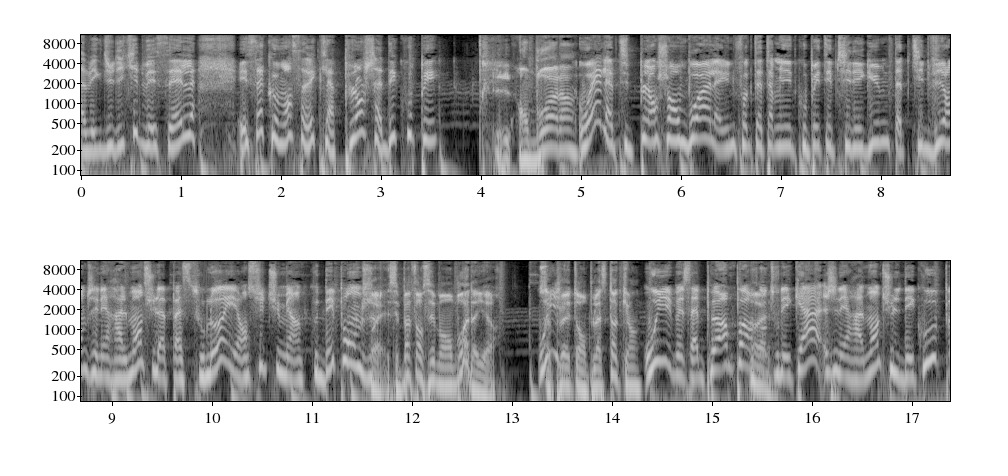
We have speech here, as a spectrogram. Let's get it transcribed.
avec du liquide vaisselle. Et ça commence avec la planche à découper. En bois là Ouais, la petite planche en bois, là, une fois que t'as terminé de couper tes petits légumes, ta petite viande, généralement, tu la passes sous l'eau et ensuite tu mets un coup d'éponge. Ouais, c'est pas forcément en bois d'ailleurs. Ça Oui. peut être en plastoc hein. Oui, mais ça peu importe. Ouais. Dans tous les cas, généralement, tu le découpes,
